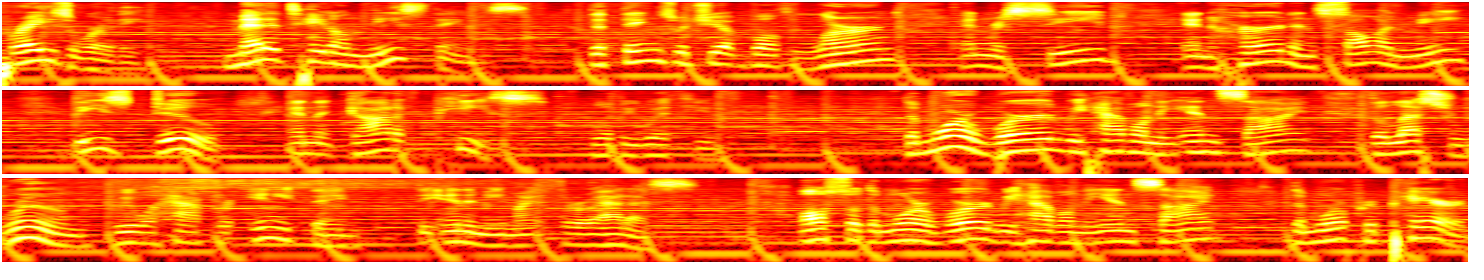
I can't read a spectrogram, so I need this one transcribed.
praiseworthy, meditate on these things, the things which you have both learned and received and heard and saw in me, these do, and the God of peace will be with you. The more word we have on the inside, the less room we will have for anything the enemy might throw at us. Also, the more word we have on the inside, the more prepared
